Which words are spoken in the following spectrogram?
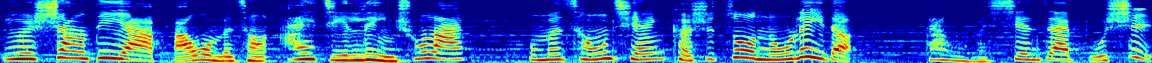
因为上帝呀，把我们从埃及领出来。我们从前可是做奴隶的，但我们现在不是。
